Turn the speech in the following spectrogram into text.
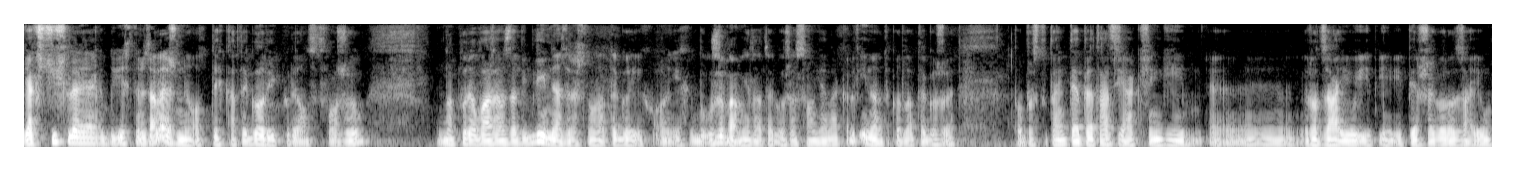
jak ściśle jakby jestem zależny od tych kategorii, które on stworzył, no, które uważam za biblijne, zresztą dlatego ich, ich jakby używam, nie dlatego, że są Jana Kalwina, tylko dlatego, że po prostu ta interpretacja księgi e, rodzaju i, i, i pierwszego rodzaju,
